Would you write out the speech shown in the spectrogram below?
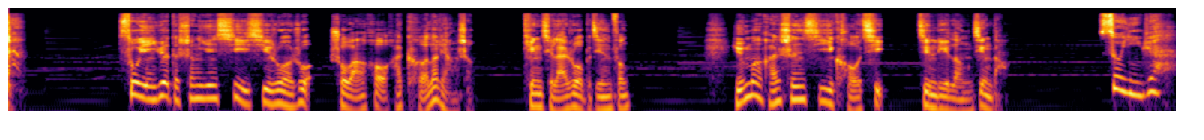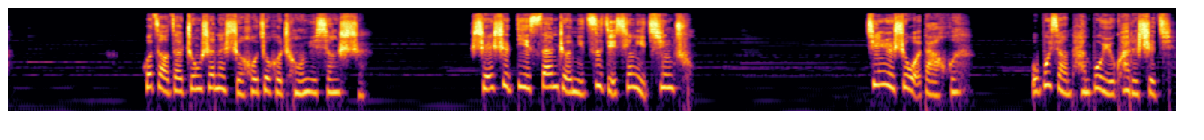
素隐月的声音细细弱弱，说完后还咳了两声，听起来弱不禁风。云梦涵深吸一口气，尽力冷静道：“素隐月，我早在中山的时候就和重玉相识。”谁是第三者？你自己心里清楚。今日是我大婚，我不想谈不愉快的事情。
